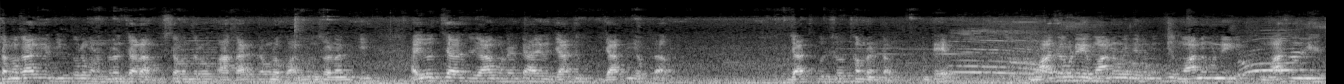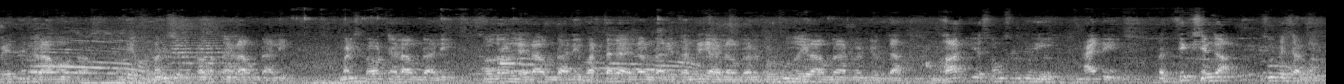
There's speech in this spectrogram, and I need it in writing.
సమకాలీన జీవితంలో మనందరం చాలా అదృష్టవంతులం. ఆ కార్యక్రమంలో పాల్గొనడానికి అయోధ్య శ్రీరాముడు అంటే ఆయన జాతి జాతి యొక్క జాతి పురుషోత్తములు అంటాం. అంటే మాధవుడి మానవుడి జన్మించి మానవుని మాధవుని చేసే ప్రయత్నంగా రామవుతారు అంటే మనిషి యొక్క ప్రవర్తన ఎలా ఉండాలి? మనిషి ప్రవర్తన ఎలా ఉండాలి? సోదరులు ఎలా ఉండాలి? భర్తగా ఎలా ఉండాలి? తండ్రిగా ఎలా ఉండాలి? కొడుకుగా ఎలా ఉండాలనేటువంటి యొక్క భారతీయ సంస్కృతిని ఆయన ప్రత్యక్షంగా చూపించారు మనం.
